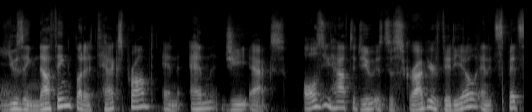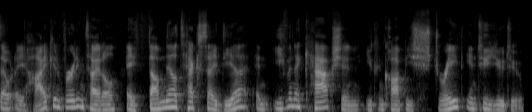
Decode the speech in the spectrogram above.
using nothing but a text prompt and MGX. All you have to do is describe your video and it spits out a high converting title, a thumbnail text idea, and even a caption you can copy straight into YouTube.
